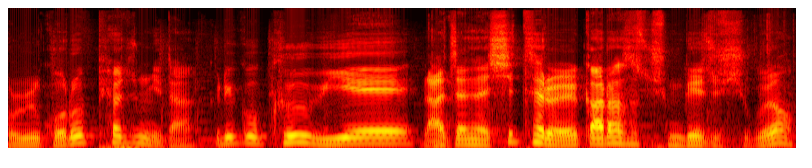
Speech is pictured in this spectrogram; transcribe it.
골고루 펴줍니다. 그리고 그 위에 라자냐 시트를 깔아서 준비해 주시고요.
